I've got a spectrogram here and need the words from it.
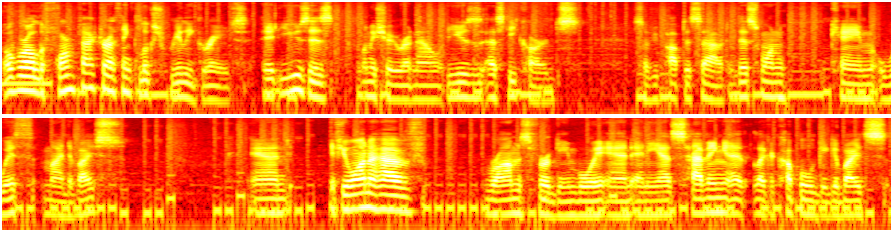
overall the form factor I think looks really great. It uses, let me show you right now, it uses SD cards. So if you pop this out, this one came with my device. And if you want to have ROMs for Game Boy and NES, having a, like a couple gigabytes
